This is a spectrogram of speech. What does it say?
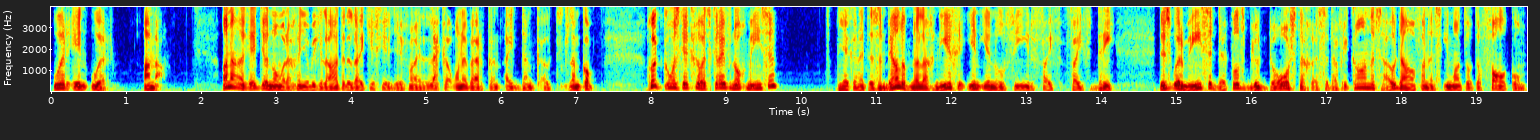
oor en oor. Anna. Anna, ek het jou nommer, ek gaan jou 'n bietjie later 'n likeie gee dat jy vir my 'n lekker onderwerp kan uitdink, oud slimkop. Goed, kom ons kyk gou wat skryf nog mense. Jy kan dit tussen bel op 0891104553. Dis oor mense dikwels bloeddorstig is. Suid-Afrikaners hou daarvan as iemand tot 'n val kom.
